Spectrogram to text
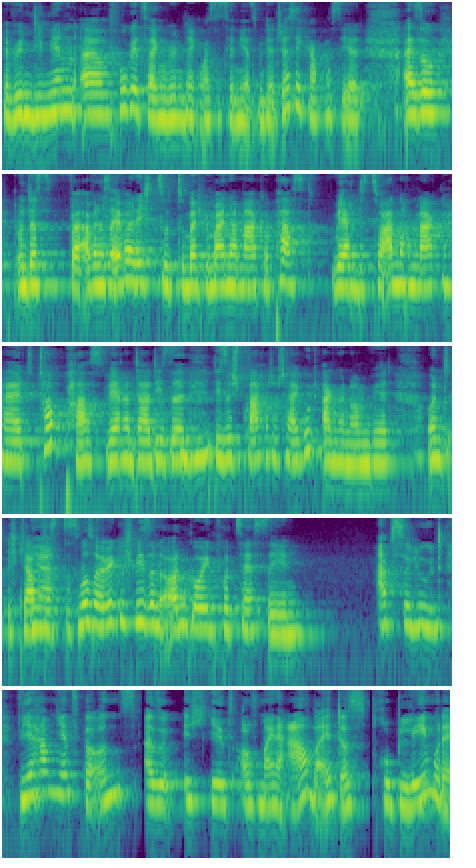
da würden die mir einen äh, Vogel zeigen, würden denken, was ist denn jetzt mit der Jessica passiert? Also, und das, aber das einfach nicht zu zum Beispiel meiner Marke passt, während es zu anderen Marken halt top passt, während da diese, mhm. diese Sprache total gut angenommen wird. Und ich glaube, ja. das, das muss man wirklich wie so ein ongoing Prozess sehen. Absolut. Wir haben jetzt bei uns, also ich gehe jetzt auf meine Arbeit, das Problem oder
